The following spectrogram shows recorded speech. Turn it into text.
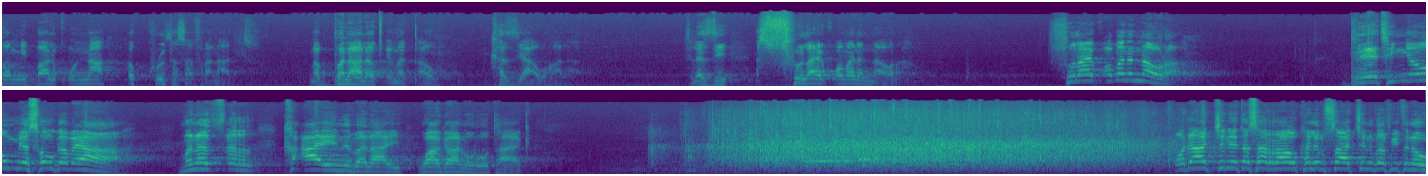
በሚባል ቁና እኩል ተሰፍረናል። መበላለጡ የመጣው ከዚያ በኋላ ስለዚህ እሱ ላይ ቆመን እናውራ፣ እሱ ላይ ቆመን እናውራ። በየትኛውም የሰው ገበያ መነጽር ከአይን በላይ ዋጋ ኖሮት አያውቅም። ቆዳችን የተሰራው ከልብሳችን በፊት ነው።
